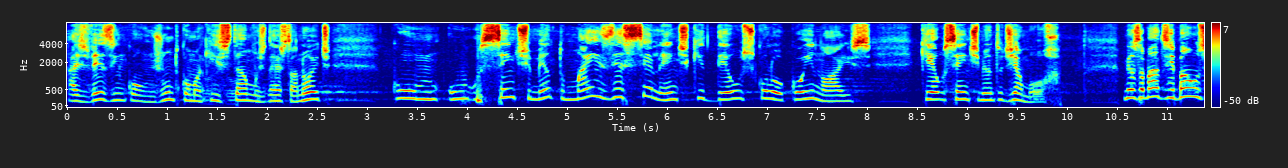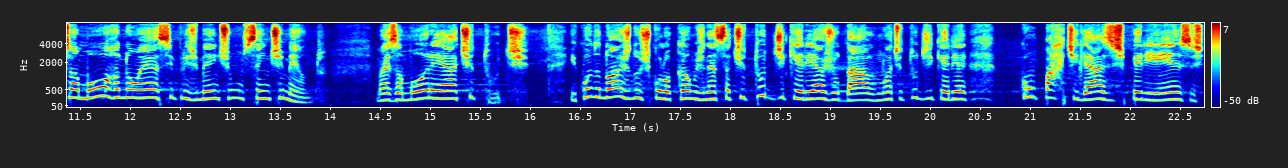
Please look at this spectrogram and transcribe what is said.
às vezes em conjunto, como aqui estamos nesta noite, com o, o sentimento mais excelente que Deus colocou em nós, que é o sentimento de amor. Meus amados irmãos, amor não é simplesmente um sentimento, mas amor é a atitude. E quando nós nos colocamos nessa atitude de querer ajudá-lo, numa atitude de querer compartilhar as experiências,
